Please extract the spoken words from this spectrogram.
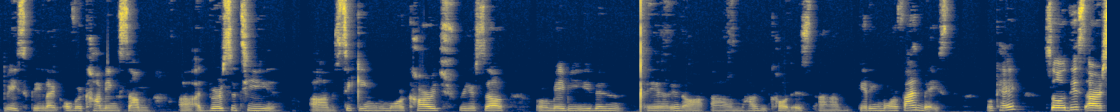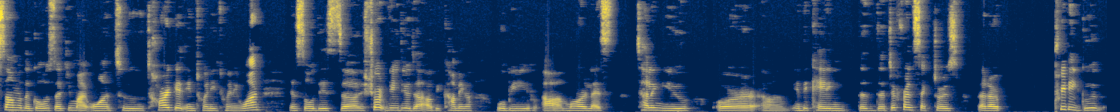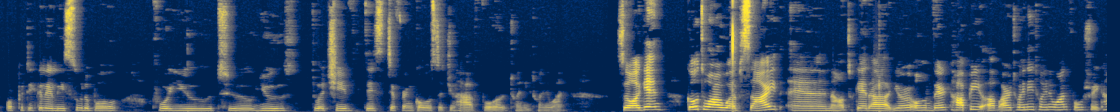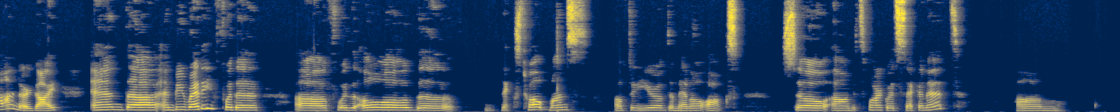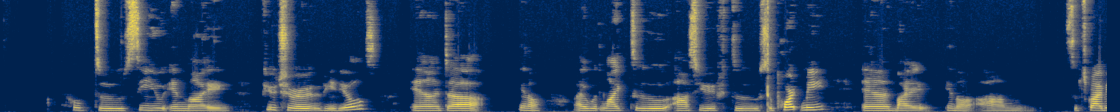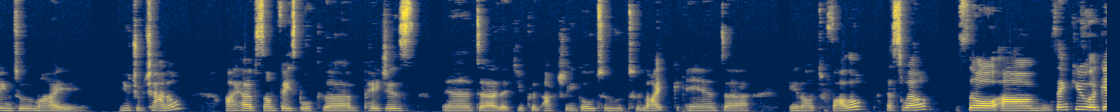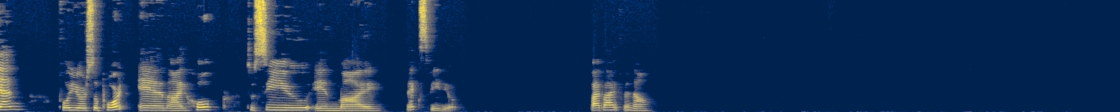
basically, like overcoming some uh, adversity, um, seeking more courage for yourself, or maybe even you know um, how do you call this um, getting more fan base okay so these are some of the goals that you might want to target in 2021 and so this uh, short video that I'll be coming up will be uh, more or less telling you or um, indicating the, the different sectors that are pretty good or particularly suitable for you to use to achieve these different goals that you have for 2021 so again go to our website and now to get uh, your own very copy of our 2021 Feng Shui calendar guide and uh, and be ready for the uh, for the, all the next 12 months of the year of the metal ox. So um, it's Margaret Seconet. Um, hope to see you in my future videos and uh, you know I would like to ask you if to support me and by you know um, subscribing to my YouTube channel. I have some Facebook uh, pages and uh, that you could actually go to to like and uh, you know to follow as well. So um, thank you again for your support and I hope to see you in my next video. Bye bye for now.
